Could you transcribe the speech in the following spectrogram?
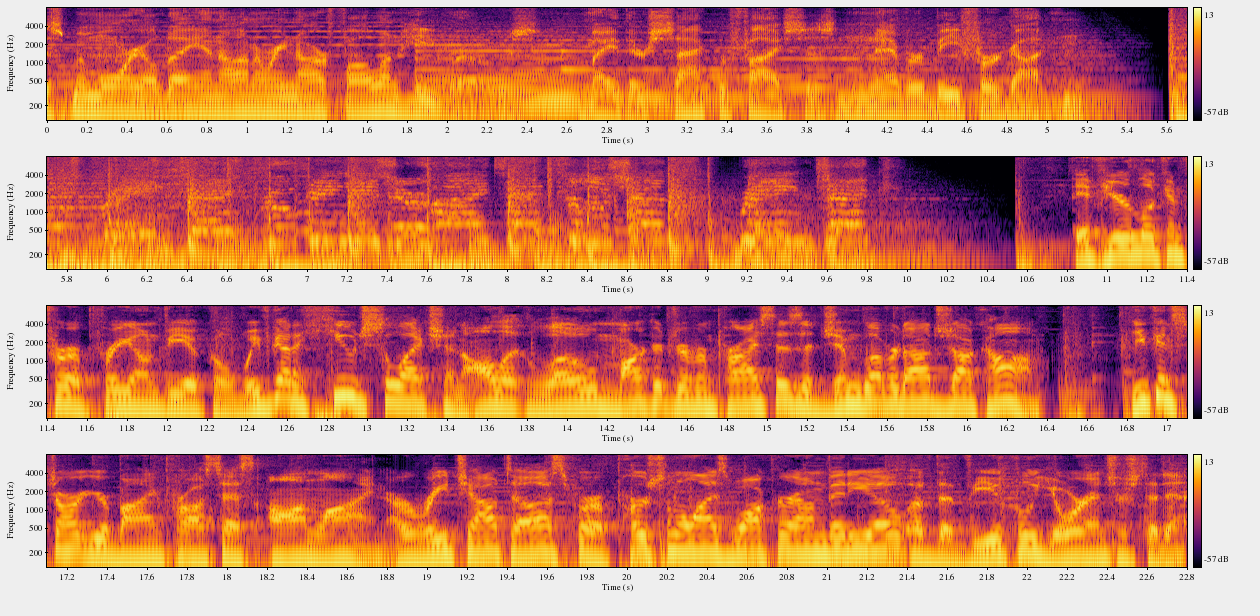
This Memorial Day in honoring our fallen heroes. May their sacrifices never be forgotten. If you're looking for a pre-owned vehicle, we've got a huge selection all at low market-driven prices at jimgloverdodge.com. You can start your buying process online or reach out to us for a personalized walk-around video of the vehicle you're interested in.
